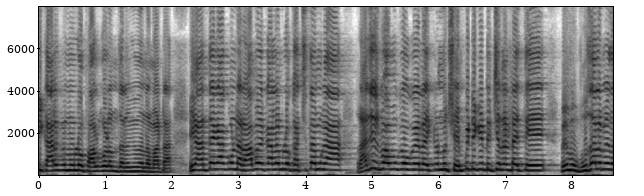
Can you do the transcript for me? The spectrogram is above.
ఈ కార్యక్రమంలో పాల్గొనడం జరిగిందన్నమాట. ఇక అంతేకాకుండా రాబోయే కాలంలో ఖచ్చితంగా రాజేష్ బాబుకి ఒకవేళ ఇక్కడ నుంచి ఎంపీ టికెట్ ఇచ్చినట్టయితే మేము భుజాల మీద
